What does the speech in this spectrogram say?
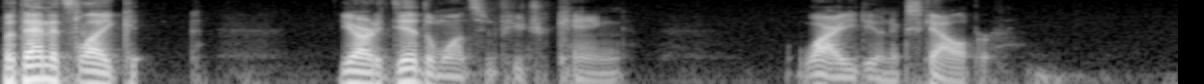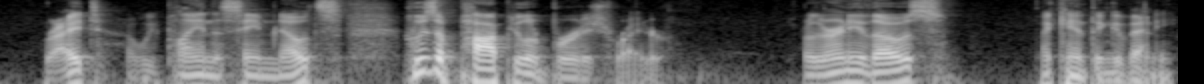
But then it's like, you already did The Once and Future King. Why are you doing Excalibur? Right? Are we playing the same notes? Who's a popular British writer? Are there any of those? I can't think of any.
